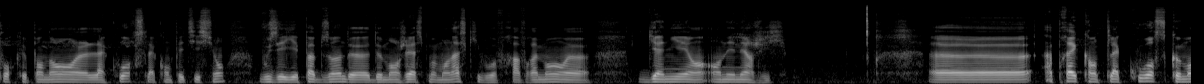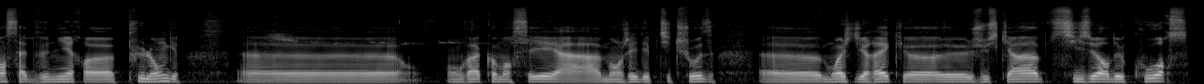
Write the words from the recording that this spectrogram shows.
pour que pendant la course, la compétition, vous n'ayez pas besoin de, manger à ce moment-là, ce qui vous fera vraiment euh, gagner en, énergie. Euh, après, quand la course commence à devenir euh, plus longue, on va commencer à manger des petites choses. moi, je dirais que jusqu'à 6 heures de course,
